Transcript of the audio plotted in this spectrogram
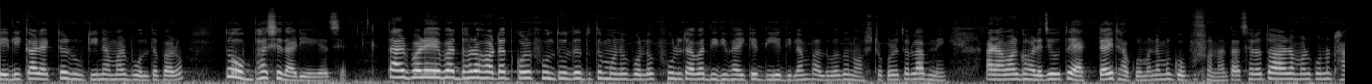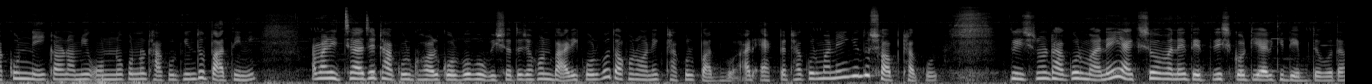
ডেলিকার একটা রুটিন আমার বলতে পারো। তো অভ্যাসে দাঁড়িয়ে গেছে। তারপরে এবার ধরো হঠাৎ করে ফুল তুলতে তুলতে মনে পড়ল, ফুলটা আবার দিদিভাইকে দিয়ে দিলাম ফালতু ফালতু নষ্ট করে তো লাভ নেই। আর আমার ঘরে যেহেতু একটাই ঠাকুর মানে আমার গপু সোনা, তাছাড়া তো আর আমার কোনো ঠাকুর নেই, কারণ আমি অন্য কোনো ঠাকুর কিন্তু পাতিনি। আমার ইচ্ছা আছে ঠাকুর ঘর করব, ভবিষ্যতে যখন বাড়ি করব তখন অনেক ঠাকুর পাতবো, আর একটা ঠাকুর মানেই কিন্তু সব ঠাকুর। কৃষ্ণ ঠাকুর মানেই একশো মানে তেত্রিশ কোটি আর কি দেবদেবতা।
